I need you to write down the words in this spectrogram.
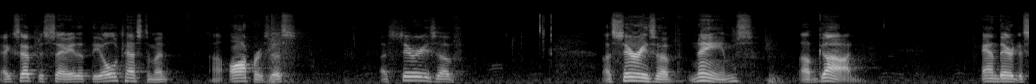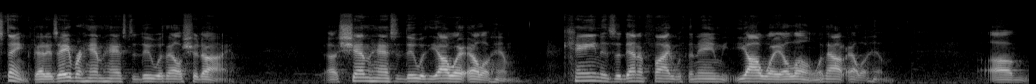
except to say that the Old Testament uh, offers us a series of a series of names of God and they're distinct. That is, Abraham has to do with El Shaddai. Uh, Shem has to do with Yahweh Elohim. Cain is identified with the name Yahweh alone, without Elohim. Um,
